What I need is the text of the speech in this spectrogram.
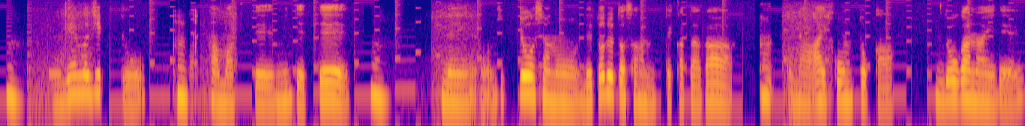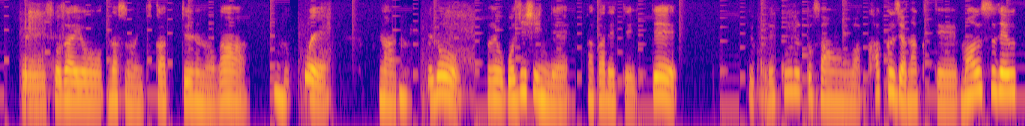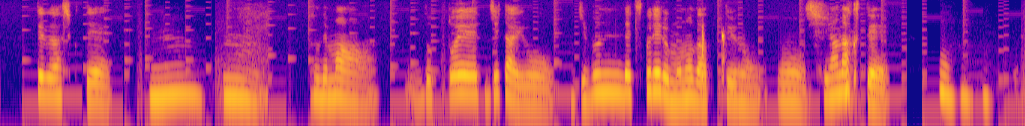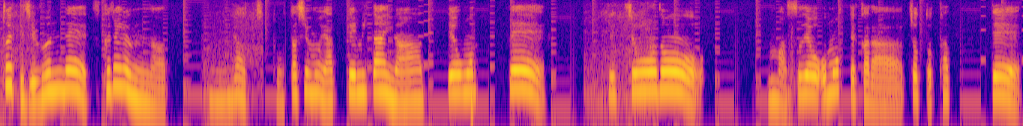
うん。ゲーム実況うん。ハマって見てて、うん。で、実況者のレトルトさんって方が、うん。まあ、アイコンとか動画内でこう素材を出すのに使ってるのが、うん。声なんですけど、それをご自身で書かれていて、っていうか、レトルトさんは書くじゃなくて、マウスで打ってるらしくて、うん。うん。それでまあ、ドット絵自体を自分で作れるものだっていうのを知らなくて、うんうんどうやって自分で作れるんだ？うんじゃあちょっと私もやってみたいなって思って、で、ちょうど、まあそれを思ってからちょっと経って、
